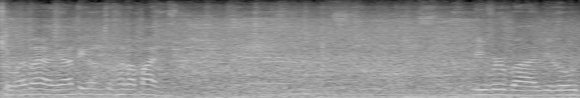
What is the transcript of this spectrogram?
So, ano tayo? Yung ating itong harapan. River Valley Road.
